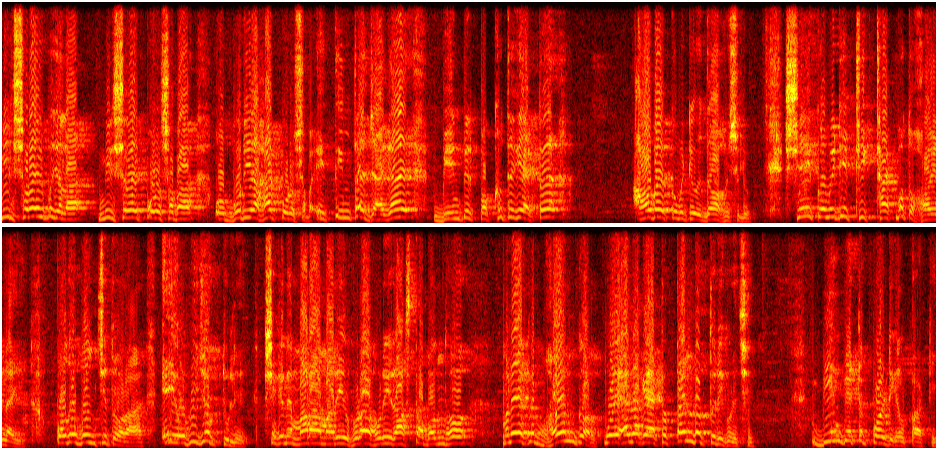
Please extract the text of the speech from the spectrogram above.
মিরসরাই উপজেলা, মিরসরাই পৌরসভা ও বড়িয়াহাট পৌরসভা। এই তিনটা জায়গায় বিএনপির পক্ষ থেকে একটা আহ্বায়ক কমিটি দেওয়া হয়েছিল। সেই কমিটি ঠিকঠাক মতো হয় নাই। পদবঞ্চিতরা এই অভিযোগ তুলে সেখানে মারামারি, হোড়াহড়ি, রাস্তা বন্ধ মানে একটা ভয়ঙ্কর পুরো এলাকায় একটা তাণ্ডব তৈরি করেছে। বিএনপি একটা পলিটিক্যাল পার্টি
